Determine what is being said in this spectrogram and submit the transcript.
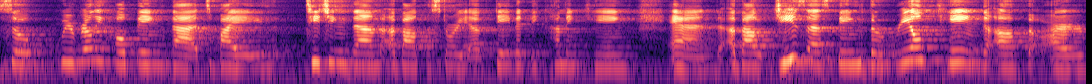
So we're really hoping that by teaching them about the story of David becoming king and about Jesus being the real king of our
